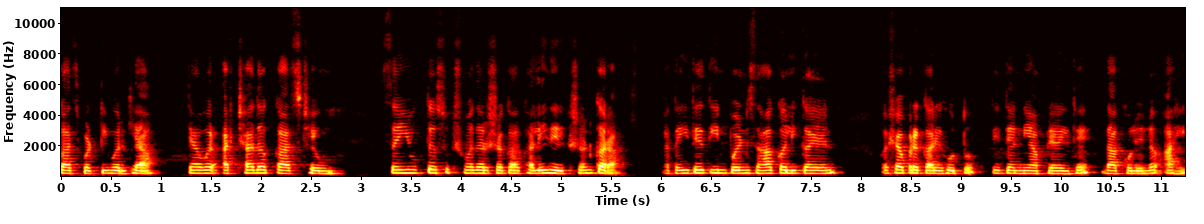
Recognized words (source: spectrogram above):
काचपट्टीवर घ्या. त्यावर आच्छादक काच ठेवून संयुक्त सूक्ष्मदर्शकाखाली निरीक्षण करा. आता इथे तीन पॉईंट सहा कलिकायन कशा प्रकारे होतं ते त्यांनी आपल्याला इथे दाखवलेलं आहे.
